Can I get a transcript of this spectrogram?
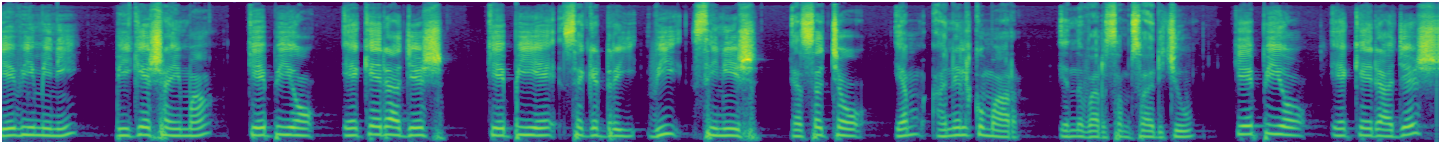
K V Mini P K Shaima K P O A K Rajesh K P A secretary V Sineesh S H O M Anilkumar എന്നിവർ സംസാരിച്ചു. K P O A K Rajesh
